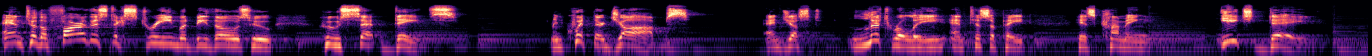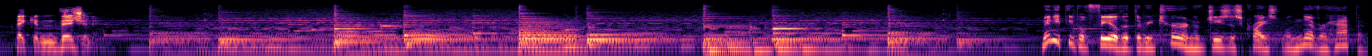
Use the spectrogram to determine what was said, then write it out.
And to the farthest extreme would be those who, who set dates and quit their jobs and just literally anticipate his coming each day they can envision it. Many people feel that the return of Jesus Christ will never happen.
